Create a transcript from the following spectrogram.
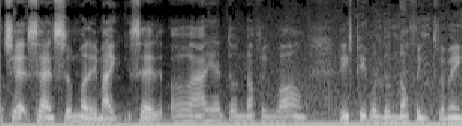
watch it somebody might said, "Oh, I ain't done nothing wrong. These people done nothing to me."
